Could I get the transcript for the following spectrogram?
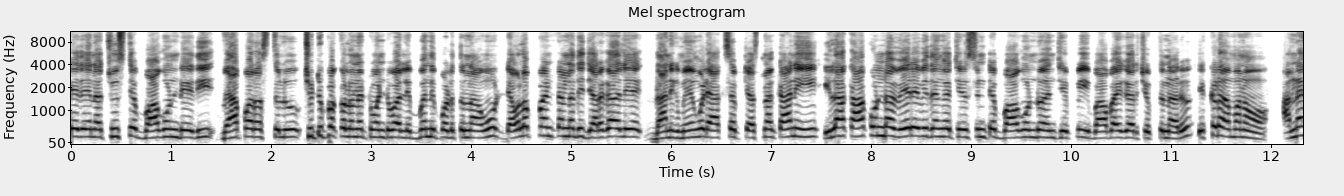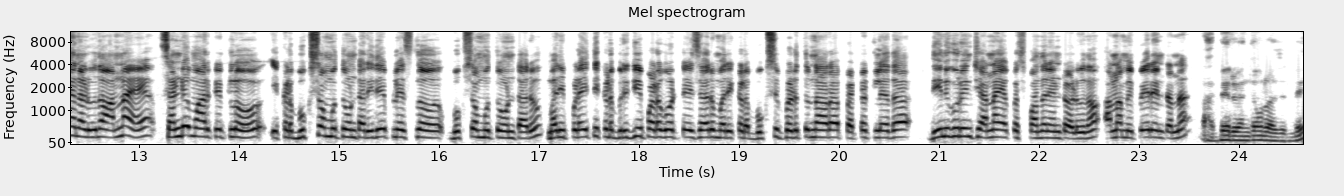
ఏదైనా చూస్తే బాగుండేది. వ్యాపారస్తులు చుట్టుపక్కల ఉన్నటువంటి వాళ్ళు ఇబ్బంది పడుతున్నాము. డెవలప్మెంట్ అన్నది జరగాలి. దానికి మేము కూడా యాక్సెప్ట్ చేస్తున్నాం. కానీ ఇలా కాకుండా వేరే విధంగా చేస్తుంటే బాగుండు అని చెప్పి బాబాయ్ గారు చెప్తున్నారు. ఇక్కడ మనం అన్నయ్యని అడుగుదాం. అన్నయ్య సండే మార్కెట్లో ఇక్కడ బుక్స్ అమ్ముతూ ఉంటారు. ఇదే ప్లేస్లో బుక్స్ అమ్ముతూ ఉంటారు. మరి ఇప్పుడైతే ఇక్కడ బ్రిడ్జి పడగొట్టేశారు. మరి ఇక్కడ బుక్స్ పెడుతున్నారా? పెట్టట్లేదా? దీని గురించి అన్న యొక్క స్పందన ఏంటో అడుగుదాం. అన్న మీ పేరేంటన్నా? నా పేరు వెంకమరాజు అండి.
